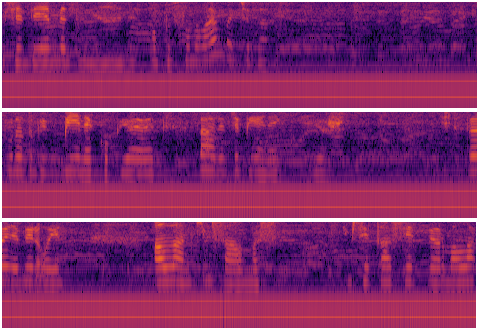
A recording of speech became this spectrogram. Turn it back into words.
Bir şey diyemedim yani. Mapın sonu var mı acaba? Burada bir, bir inek kopuyor evet. Sadece bir inek kopuyor. İşte böyle bir oyun. Allah'ım kimse almasın. Kimseye tavsiye etmiyorum Allah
